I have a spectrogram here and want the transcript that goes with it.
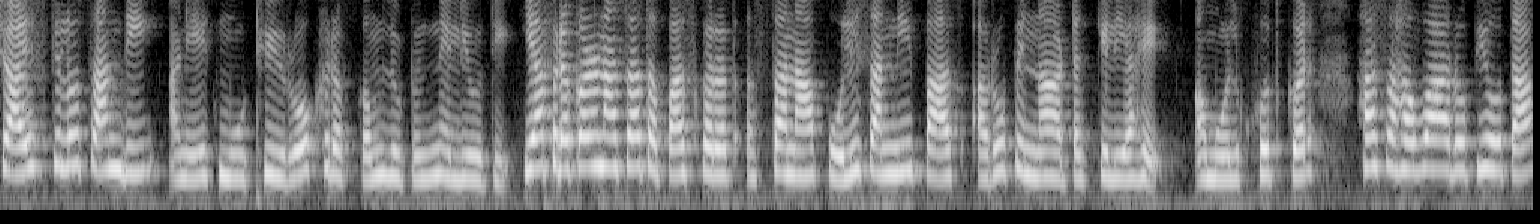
चाळीस किलो चांदी आणि एक मोठी रोख रक्कम लुटून नेली होती. या प्रकरणाचा तपास करत असताना पोलिसांनी पाच आरोपींना अटक केली आहे. अमोल खोतकर हा सहावा आरोपी होता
